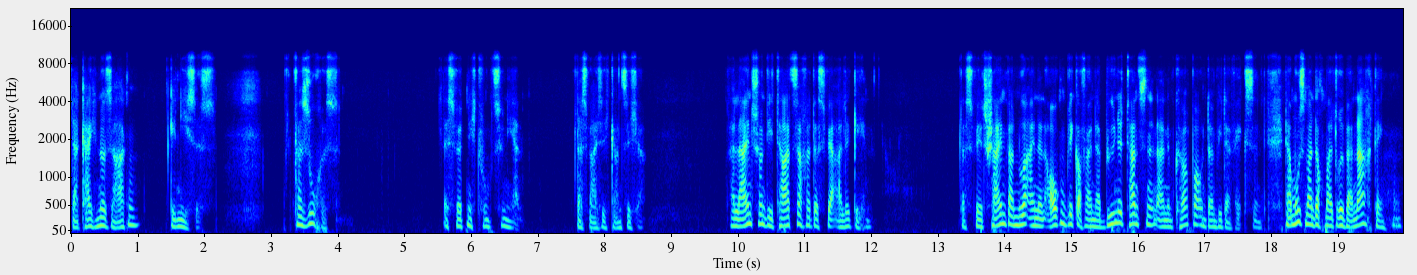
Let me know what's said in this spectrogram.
Da kann ich nur sagen, genieße es. Versuch es. Es wird nicht funktionieren. Das weiß ich ganz sicher. Allein schon die Tatsache, dass wir alle gehen. Dass wir scheinbar nur einen Augenblick auf einer Bühne tanzen in einem Körper und dann wieder weg sind. Da muss man doch mal drüber nachdenken.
